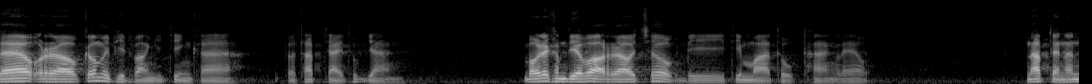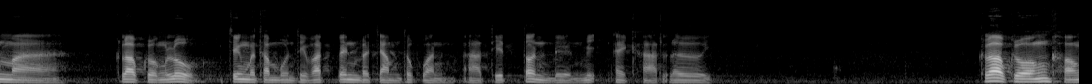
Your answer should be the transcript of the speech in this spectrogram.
แล้วเราก็ไม่ผิดหวังจริง ๆ ค่ะประทับใจทุกอย่าง บอกได้คำเดียวว่าเราโชคดีที่มาถูกทางแล้ว นับแต่นั้นมาครอบครัวลูกจึงมาทำบุญที่วัดเป็นประจำทุกวันอาทิตย์ต้นเดือนมิได้ขาดเลย ครอบครัวของ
